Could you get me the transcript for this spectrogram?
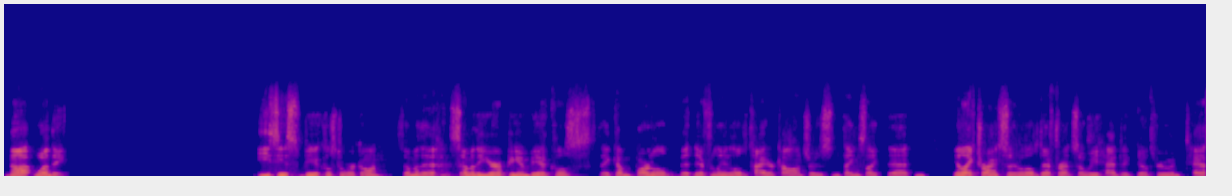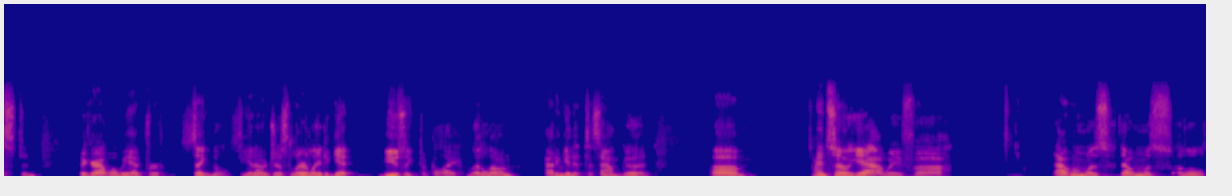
not one of the easiest vehicles to work on. Some of the some of the European vehicles they come apart a little bit differently, a little tighter tolerances and things like that. And the electronics are a little different, so we had to go through and test and figure out what we had for signals. You know, just literally to get music to play, let alone how to get it to sound good. Um, and so yeah, we've uh, that one was that one was a little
